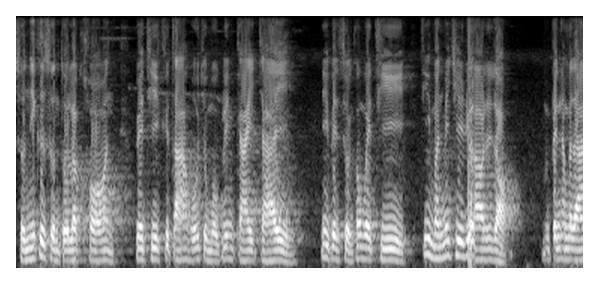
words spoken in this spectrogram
ส่วนนี้คือส่วนตัวละคร เวทีคือตาหูจมูกลิ้นกายใจ นี่เป็นส่วนของเวทีที่มันไม่ใช่เรื่องเราเลยหรอก มันเป็นธรรมดา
